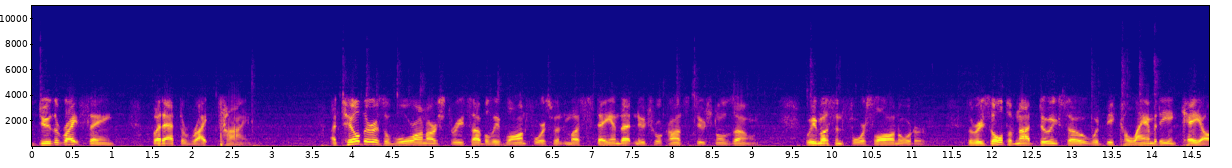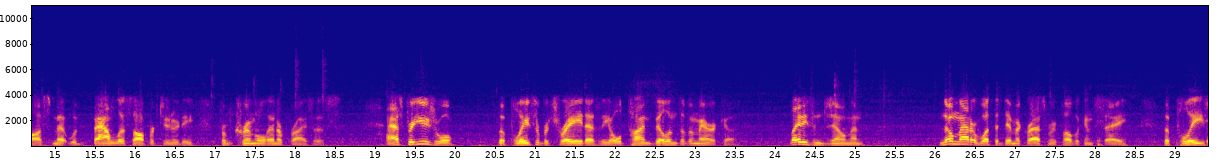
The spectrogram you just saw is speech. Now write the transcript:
do the right thing, but at the right time. Until there is a war on our streets, I believe law enforcement must stay in that neutral constitutional zone. We must enforce law and order. The result of not doing so would be calamity and chaos met with boundless opportunity from criminal enterprises. As per usual, the police are portrayed as the old time villains of America. Ladies and gentlemen, no matter what the Democrats and Republicans say, the police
